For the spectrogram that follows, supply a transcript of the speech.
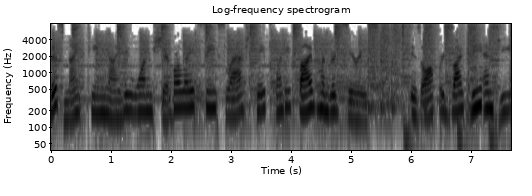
This 1991 Chevrolet C-K2500 Series is offered by G&G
